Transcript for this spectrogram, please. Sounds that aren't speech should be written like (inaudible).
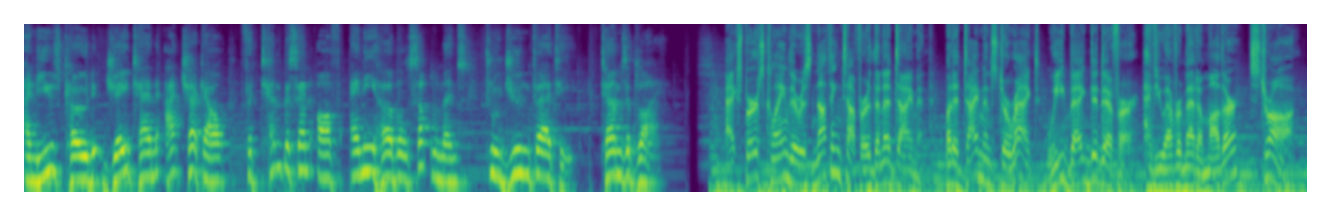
and use code J10 at checkout for 10% off any herbal supplements through June 30. Terms apply. Experts claim there is nothing tougher than a diamond, but at Diamonds Direct, we beg to differ. Have you ever met a mother? Strong,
